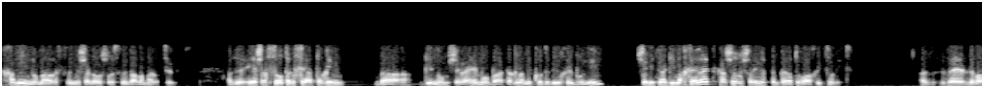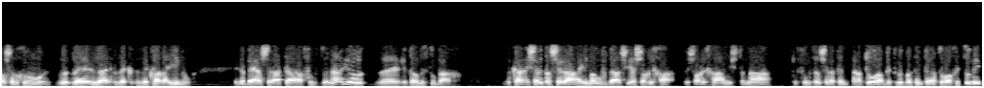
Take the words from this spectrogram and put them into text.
חמים, נאמר 23 או 24 מעלות צלזיוס. אז יש עשרות אלפי אתרים בגנום שלהם, או באתרים המקודדים חלבונים, שמתנהגים אחרת כאשר משנים את הטמפרטורה החיצונית. אז זה דבר שאנחנו, זה, זה, זה, זה, זה כבר ראינו. לגבי השאלת הפונקציונליות, זה יותר מסובך. וכאן נשאלת השאלה, האם העובדה שיש עריכה, ושעריכה משתנה כפונקציה של הטמפרטורה, בתלות בטמפרטורה החיצונית,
